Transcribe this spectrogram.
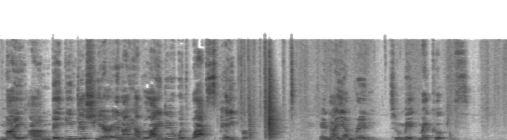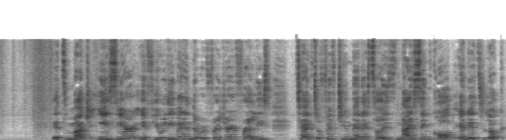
my um, baking dish here and I have lined it with wax paper. And I am ready to make my cookies. It's much easier if you leave it in the refrigerator for at least 10 to 15 minutes so it's nice and cold and it's, look,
